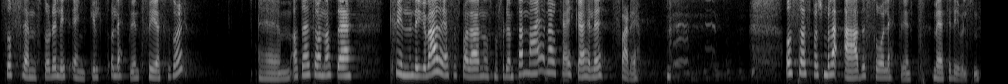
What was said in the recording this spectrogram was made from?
så fremstår det litt enkelt og lettvint for Jesus òg. Um, at det er sånn at uh, kvinnen ligger der, og Jesus bare er noen som har fordømt deg. Nei, nei, ok, ikke jeg heller. Ferdig. og så er spørsmålet er det så lettvint med tilgivelsen.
